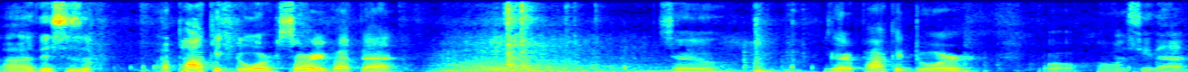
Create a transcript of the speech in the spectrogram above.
Uh, this is a, a pocket door. Sorry about that. So you got a pocket door. Whoa, I want to see that.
